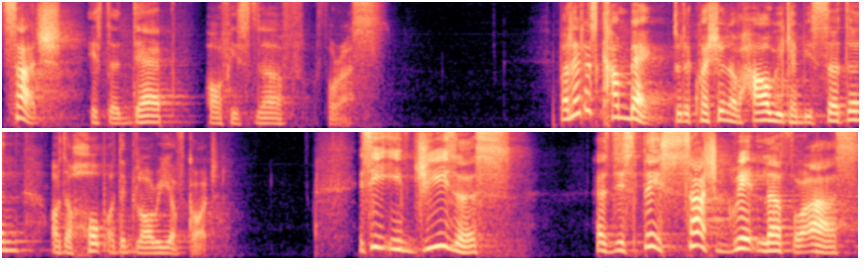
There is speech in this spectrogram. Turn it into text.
Such is the depth of his love for us. But let us come back to the question of how we can be certain of the hope of the glory of God. You see, if Jesus has displayed such great love for us,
